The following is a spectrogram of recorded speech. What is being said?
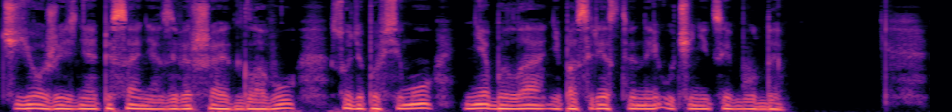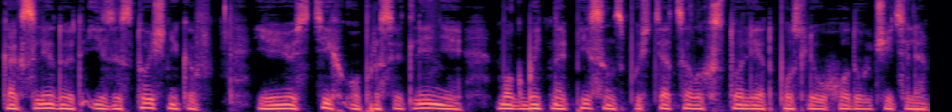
чье жизнеописание завершает главу, судя по всему, не была непосредственной ученицей Будды. Как следует из источников, ее стих о просветлении мог быть написан спустя целых сто лет после ухода учителя.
